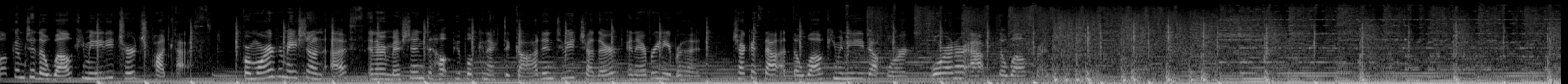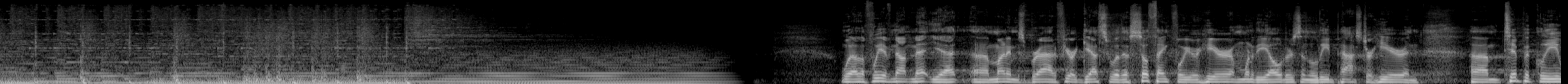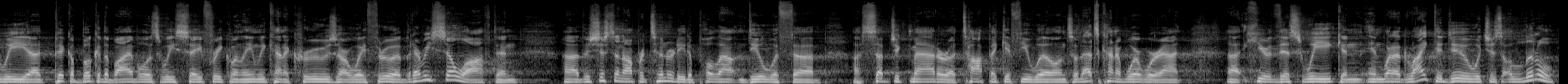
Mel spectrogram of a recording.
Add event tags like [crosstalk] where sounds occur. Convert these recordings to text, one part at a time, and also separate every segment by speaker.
Speaker 1: Welcome to the Well Community Church podcast. For more information on us and our mission to help people connect to God and to each other in every neighborhood, check us out at thewellcommunity.org or on our app, The Well Friends.
Speaker 2: Well, if we have not met yet, uh, my name is Brad. If you're a guest with us, so thankful you're here. I'm one of the elders and the lead pastor here. And um, typically, we uh, pick a book of the Bible, as we say frequently, and we kind of cruise our way through it. But every so often, uh, there's just an opportunity to pull out and deal with uh, a subject matter, a topic, if you will. And so that's kind of where we're at uh, here this week. And, and what I'd like to do, which is a little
